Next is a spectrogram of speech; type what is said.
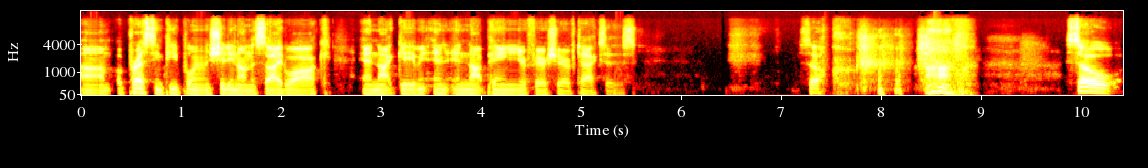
um, oppressing people and shitting on the sidewalk and not giving and, and not paying your fair share of taxes. So, um, so,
